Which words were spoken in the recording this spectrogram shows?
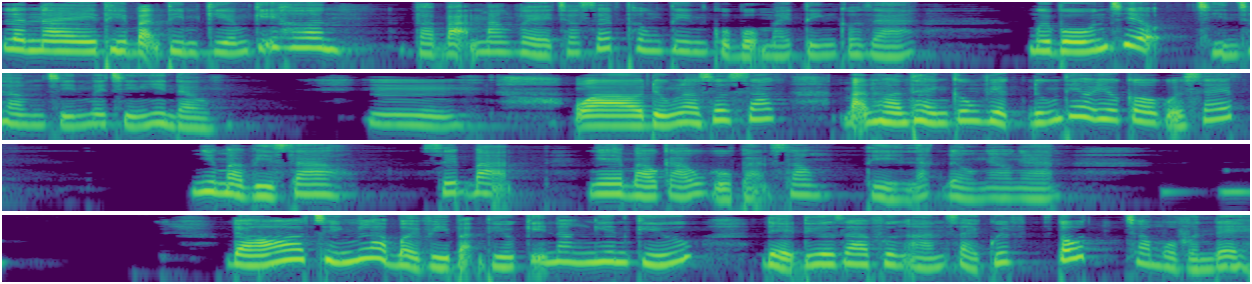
Lần này thì bạn tìm kiếm kỹ hơn và bạn mang về cho sếp thông tin của bộ máy tính có giá 14 triệu 999 nghìn đồng. Wow, đúng là xuất sắc. Bạn hoàn thành công việc đúng theo yêu cầu của sếp. Nhưng mà vì sao? Sếp bạn nghe báo cáo của bạn xong thì lắc đầu ngao ngán. Đó chính là bởi vì bạn thiếu kỹ năng nghiên cứu để đưa ra phương án giải quyết tốt cho một vấn đề.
